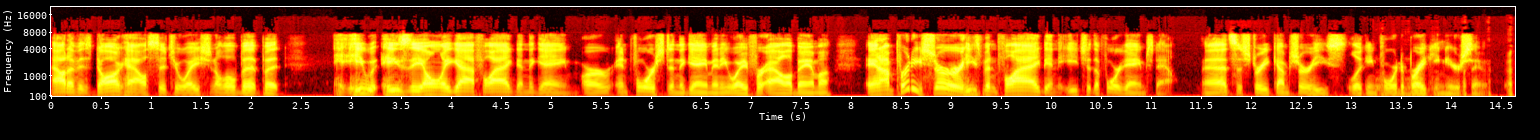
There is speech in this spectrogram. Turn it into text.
out of his doghouse situation a little bit, but he he's the only guy flagged in the game or enforced in the game anyway for Alabama, and I'm pretty sure he's been flagged in each of the four games now. Uh, that's a streak I'm sure he's looking forward to breaking here soon.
